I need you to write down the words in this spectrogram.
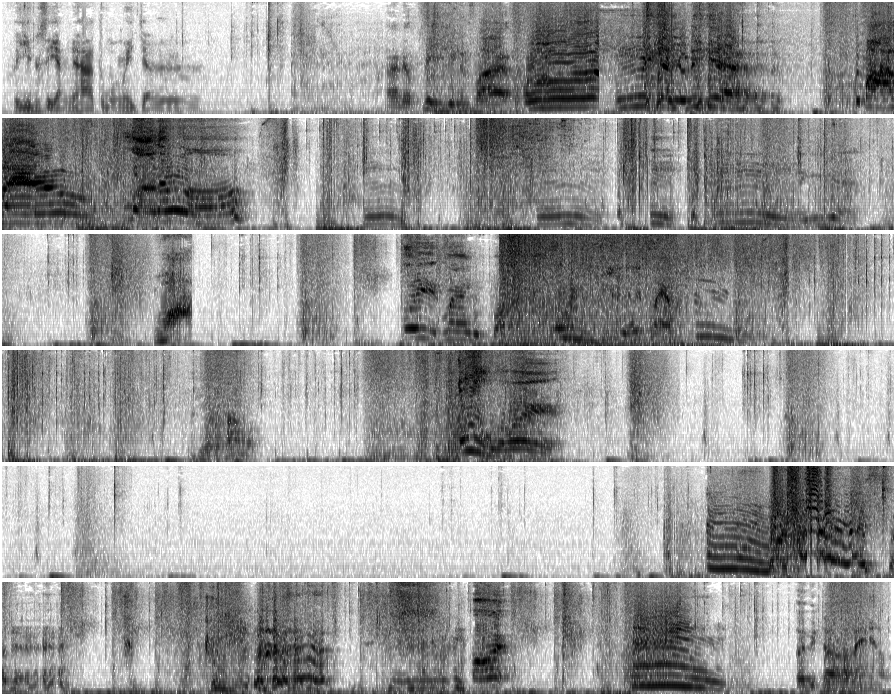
ได้ยินเสียงเนี่ยหาตัวไม่เจอ อะเดี๋ยวพี่ยิงกันฟ้า โอ้ยอืมอยู่นี่อะมาแล้วมา แล้วเหรอ อืม อืม อืม อืมเหี้ยว้าเอ้ยแม่งหลุดบล็อกโอ้ยเหี้ยแสบอืมเหี้ยท่าหมดโอ้ย สัตว์โอ้ยเอ้ยปิดตาจบแล้ว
